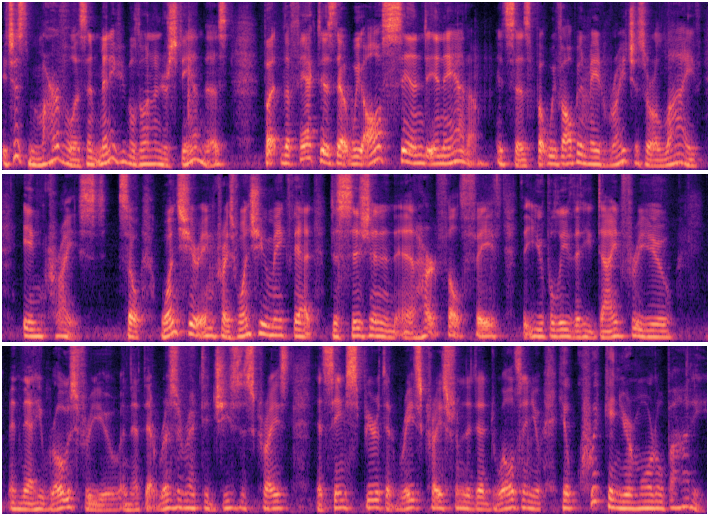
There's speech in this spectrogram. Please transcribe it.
it's just marvelous. And many people don't understand this, but the fact is that we all sinned in Adam. It says, but we've all been made righteous or alive in Christ. So once you're in Christ, once you make that decision and, and heartfelt faith that you believe that He died for you and that He rose for you and that that resurrected Jesus Christ, that same Spirit that raised Christ from the dead dwells in you, He'll quicken your mortal body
